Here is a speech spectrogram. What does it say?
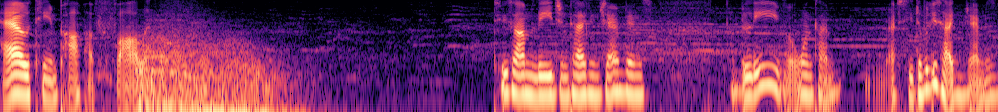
How Team Pop have fallen. Two time Legion Tag Team Champions. I believe at one time FCW Tag Team Champions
